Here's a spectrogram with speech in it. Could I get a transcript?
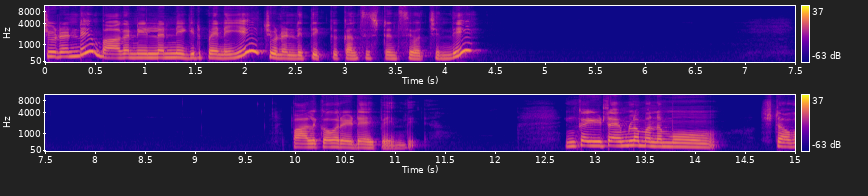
చూడండి బాగా నీళ్ళన్నీ ఎగిరిపోయినాయి. చూడండి థిక్ కన్సిస్టెన్సీ వచ్చింది. పాలకోవ రెడీ అయిపోయింది. ఇంకా ఈ టైంలో మనము స్టవ్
